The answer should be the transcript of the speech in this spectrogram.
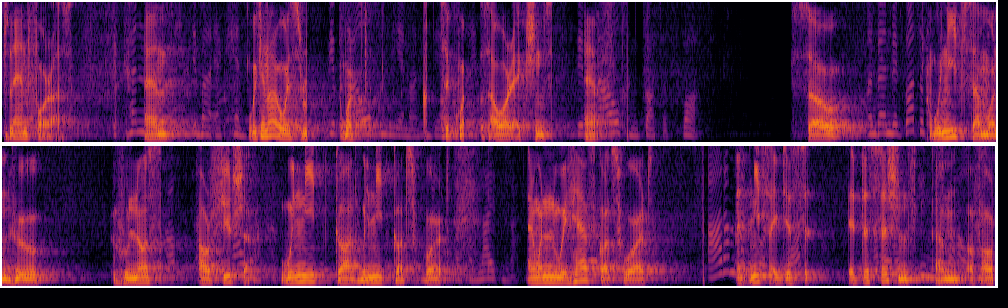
planned for us. And das nicht immer erkennen. We cannot always read what brauchen jemanden, der uns consequences our actions have. brauchen Gottes Wort. So Und wenn wir Gottes we need someone who who knows our future. We need God. We need God's word. davon leiten lassen. And when we have God's word, it needs a, a decision um, of our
